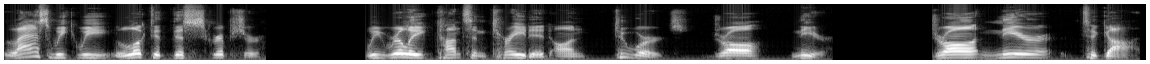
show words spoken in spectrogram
last week we looked at this scripture. We really concentrated on two words draw near. Draw near to God.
